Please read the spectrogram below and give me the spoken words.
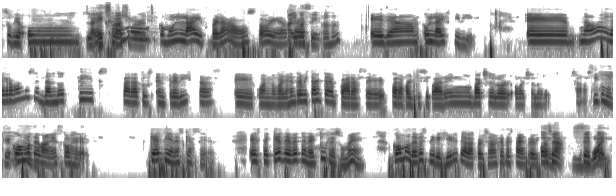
subió un, La eh, ex como, Bachelorette. como un live, ¿verdad? Un story, no Algo sé. así, ajá. Ella, un live TV. Eh, nada, ella grabándose, dando tips para tus entrevistas eh, cuando vayas a entrevistarte para hacer, para participar en Bachelor o Bachelorette. O sea, Sí, como que... ¿Cómo te van a escoger? ¿Qué tienes que hacer? Este, ¿qué debe tener tu resumen? ¿Cómo debes dirigirte a las personas que te están entrevistando? O sea, se fake.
